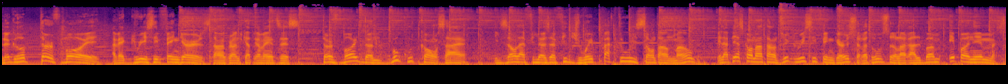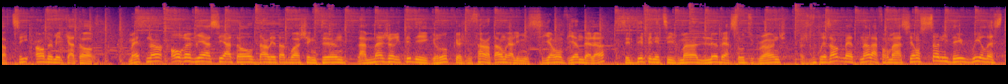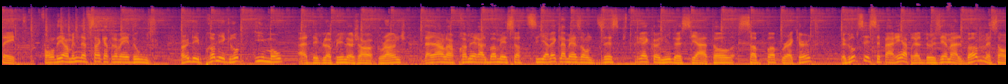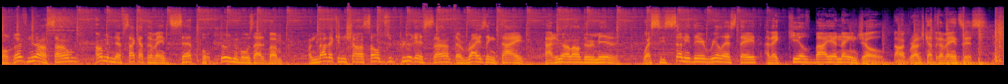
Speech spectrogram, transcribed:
Le groupe Turf Boy avec Greasy Fingers dans Grunge 90. Turf Boy donne beaucoup de concerts. Ils ont la philosophie de jouer partout où ils sont en demande. Et la pièce qu'on a entendue, Greasy Fingers, se retrouve sur leur album éponyme, sorti en 2014. Maintenant, on revient à Seattle, dans l'État de Washington. La majorité des groupes que je vous fais entendre à l'émission viennent de là. C'est définitivement le berceau du grunge. Je vous présente maintenant la formation Sunny Day Real Estate, fondée en 1992. Un des premiers groupes emo à développer le genre grunge. D'ailleurs, leur premier album est sorti avec la maison de disques très connue de Seattle, Sub Pop Records. Le groupe s'est séparé après le deuxième album, mais sont revenus ensemble en 1997 pour deux nouveaux albums. On y va avec une chanson du plus récent, The Rising Tide, paru en l'an 2000. Voici Sunny Day Real Estate avec Killed by an Angel dans Grunge 90.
